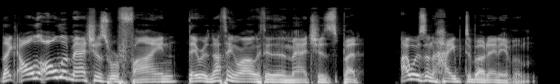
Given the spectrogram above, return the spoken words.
Like all all the matches were fine. There was nothing wrong with any of the matches, but I wasn't hyped about any of them.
